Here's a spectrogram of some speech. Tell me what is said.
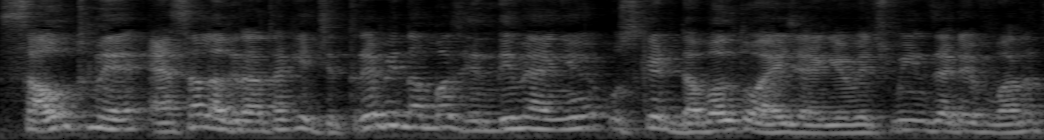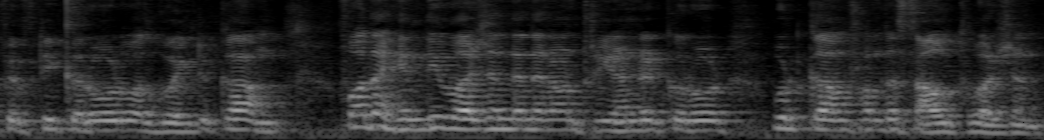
साउथ में ऐसा लग रहा था कि जितने भी नंबर्स हिंदी में आएँगे, उसके डबल तो आ ही जाएँगे which means that if 150 crore was going to come for the Hindi version then around 300 crore would come from the south version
